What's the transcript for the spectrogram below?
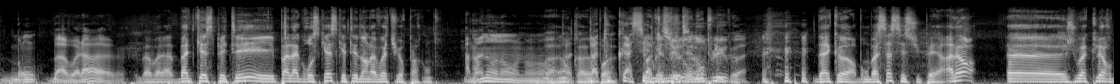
bon, bah voilà. euh, Bah voilà, bas de caisse pété et pas la grosse caisse qui était dans la voiture par contre. Ah bah non, non, non, Bah non, pas, même pas pas. tout casser Pas le tout non non plus, plus, quoi. D'accord, bon bah ça c'est super. Alors, euh, je vois que l'heure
